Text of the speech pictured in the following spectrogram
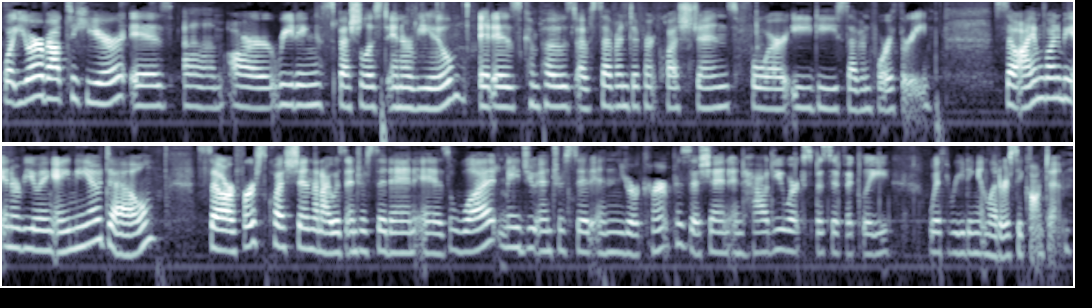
What you are about to hear is um, our reading specialist interview. It is composed of seven different questions for ED 743. So, I am going to be interviewing Amy Odell. So, our first question that I was interested in is What made you interested in your current position, and how do you work specifically with reading and literacy content?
